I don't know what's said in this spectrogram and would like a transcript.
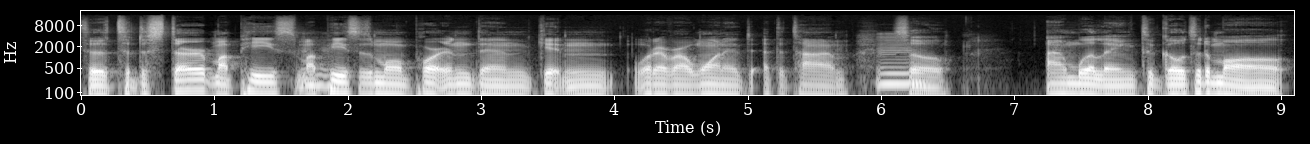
to to disturb my peace. My peace is more important than getting whatever I wanted at the time. So I'm willing to go to the mall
